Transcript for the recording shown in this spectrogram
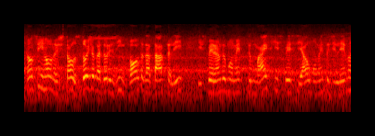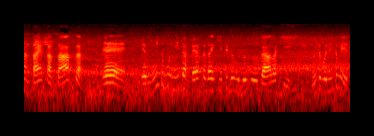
Então sim, Ronald, estão os dois jogadores em volta da taça ali esperando o momento mais que especial, o momento de levantar essa taça. É, é muito bonita a festa da equipe do, do, do Galo aqui. Muito bonito mesmo.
